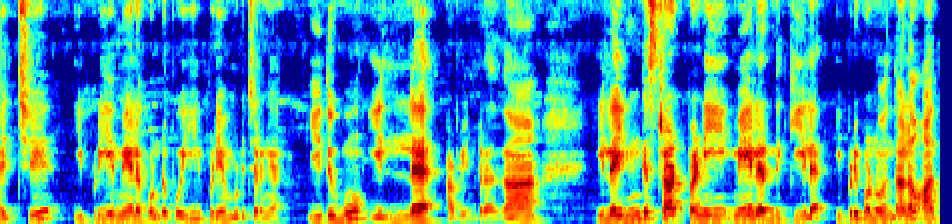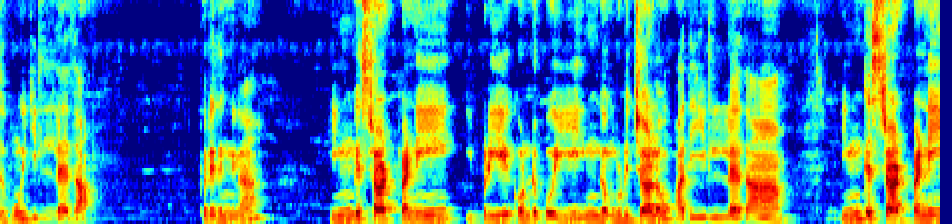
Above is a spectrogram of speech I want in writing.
வச்சு இப்படியே மேலே கொண்டு போய் இப்படியே முடிச்சிருங்க. இதுவும் இல்லை அப்படின்றது தான் இல்லை இங்கே ஸ்டார்ட் பண்ணி மேலேருந்து கீழே இப்படி கொண்டு வந்தாலும் அதுவும் இல்லை தான் புரியுதுங்களா? இங்கே ஸ்டார்ட் பண்ணி இப்படியே கொண்டு போய் இங்கே முடித்தாலும் அது இல்லை தான் இங்கே ஸ்டார்ட் பண்ணி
